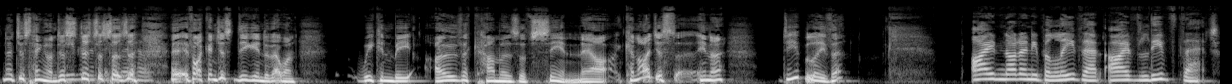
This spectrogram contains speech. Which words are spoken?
No, just hang on. Just, Even just, just, just- if I can just dig into that one, we can be overcomers of sin. Now, can I just, uh, you know, do you believe that? I not only believe that, I've lived that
